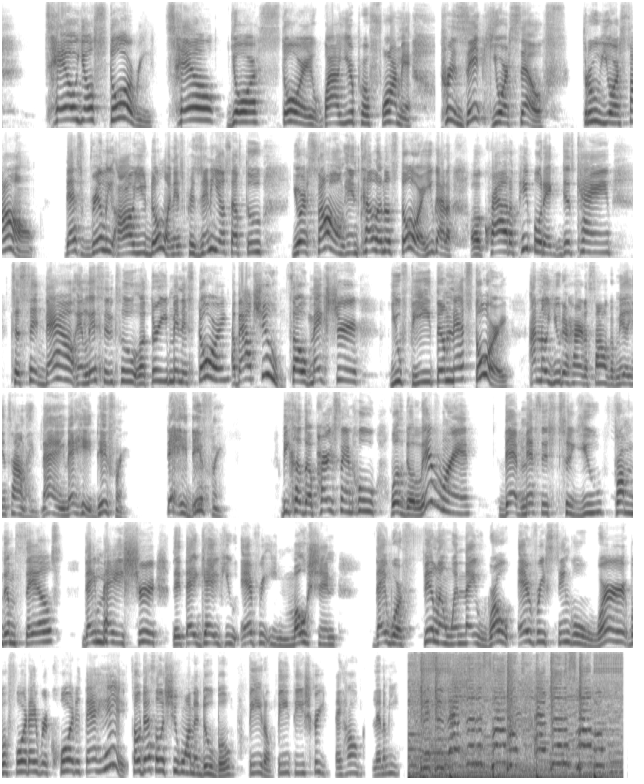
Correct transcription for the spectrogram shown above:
tell your story. Tell your story while you're performing. Present yourself through your song. That's really all you're doing is presenting yourself through your song and telling a story. You got a, a crowd of people that just came to sit down and listen to a three minute story about you. So make sure you feed them that story. I know you'd have heard a song a million times, like, dang, that hit different. That hit different. Because the person who was delivering that message to you from themselves, they made sure that they gave you every emotion they were feeling when they wrote every single word before they recorded that hit. So that's what you want to do, boo. Feed them. Feed these streets. They hungry. Let them eat. This is after the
